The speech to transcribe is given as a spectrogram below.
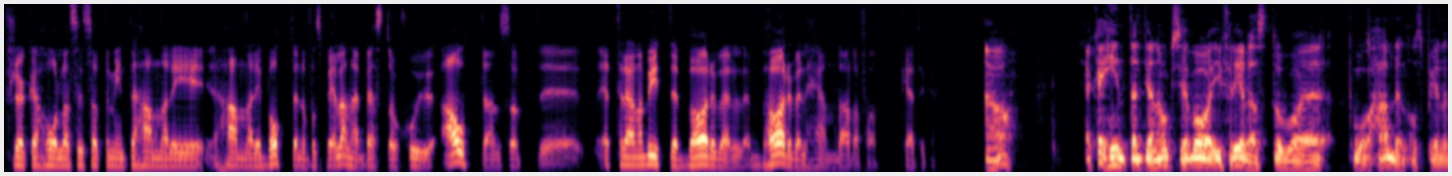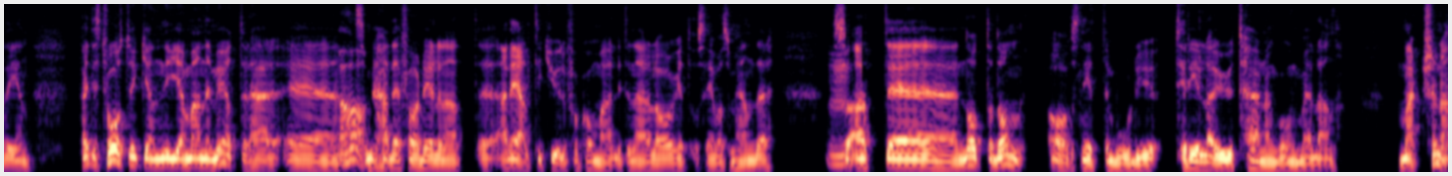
försöka hålla sig så att de inte hamnar i, hamnar i botten och får spela den här bästa av sju-outen. Så att eh, ett tränarbyte bör väl, bör väl hända i alla fall, kan jag tycka. Ja, jag kan hinta lite grann också. Jag var i fredags, då var jag på hallen och spelade in faktiskt två stycken nya mannemöter här. Eh, som jag hade fördelen att, eh, ja, det är alltid kul att få komma lite nära laget och se vad som händer. Mm. Så att eh, något av de avsnitten borde ju trilla ut här någon gång mellan matcherna.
